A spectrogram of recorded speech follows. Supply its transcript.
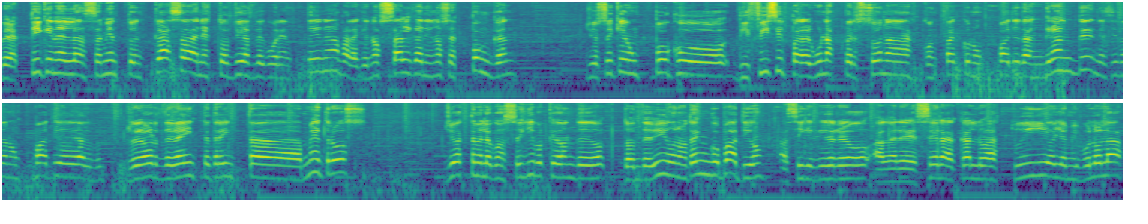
practiquen el lanzamiento en casa en estos días de cuarentena, para que no salgan y no se expongan. Yo sé que es un poco difícil para algunas personas contar con un patio tan grande, necesitan un patio de alrededor de 20-30 metros yo este me lo conseguí porque donde, donde vivo no tengo patio, así que quiero agradecer a Carlos Astudillo y a mi polola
